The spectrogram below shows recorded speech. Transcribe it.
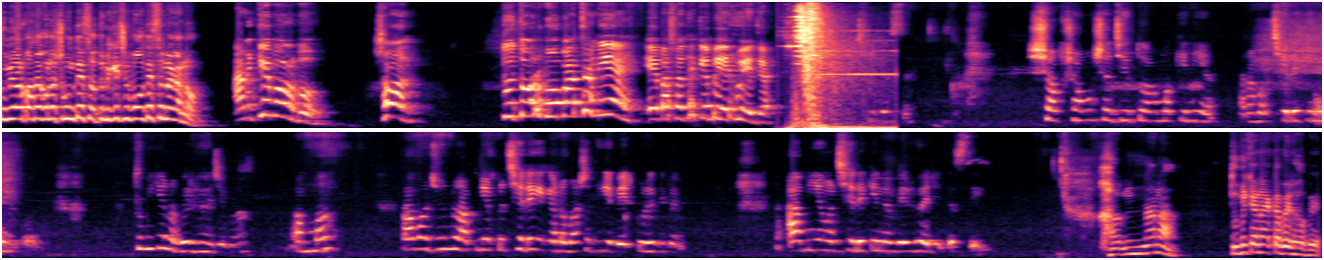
তুমি ওর কথাগুলো শুনতেছো তুমি কিছু বলতেছো না কেন? আমি কে বলব? শোন তুই তোর বউ বাচ্চা নিয়ে এ বাসা থেকে বের হয়ে যা। ঠিক আছে। সব সমস্যা যেহেতু আমাকে নিয়ে আর আমার ছেলেকে নিয়ে তুমি কেন বের হয়ে যাবা? আম্মা আমার জন্য আপনি আপনার ছেলেকে কেন বাসা থেকে বের করে দিবেন? আমি আমার ছেলেকে নিয়ে বের হয়ে যেতেছি। না না তুমি কেন একা বের হবে?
